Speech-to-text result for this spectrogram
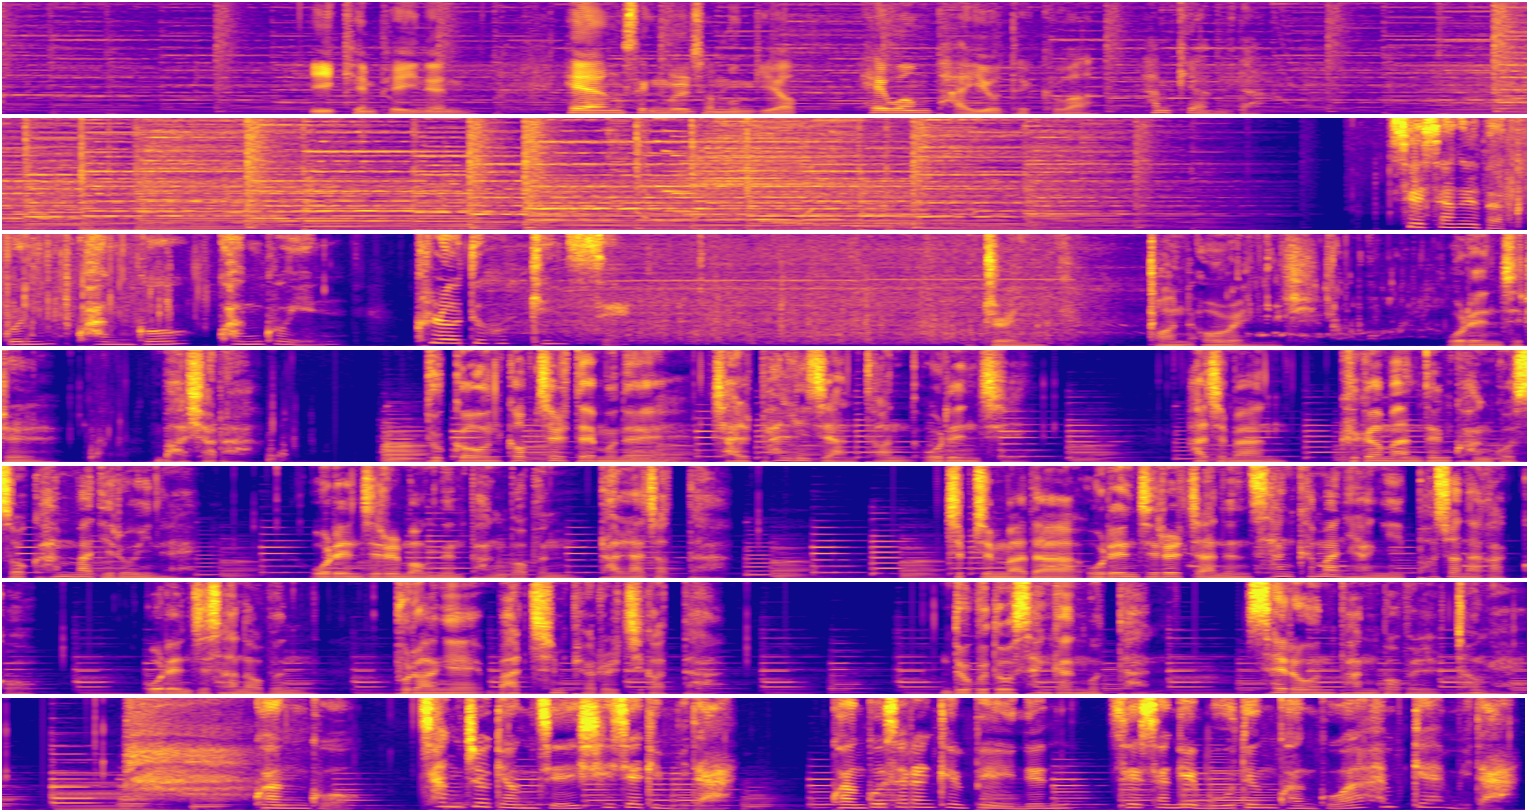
이 캠페인은 해양생물 전문기업 해원 바이오테크와 함께합니다. 세상을 바꾼 광고 광고인 클로드 호킨스 Drink an orange. 오렌지를 마셔라. 두꺼운 껍질 때문에 잘 팔리지 않던 오렌지. 하지만 그가 만든 광고 속 한마디로 인해 오렌지를 먹는 방법은 달라졌다. 집집마다 오렌지를 짜는 상큼한 향이 퍼져나갔고 오렌지 산업은 불황의 마침표를 찍었다. 누구도 생각 못한 새로운 방법을 통해 광고 창조 경제의 시작입니다. 광고 사랑 캠페인은 세상의 모든 광고와 함께합니다.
